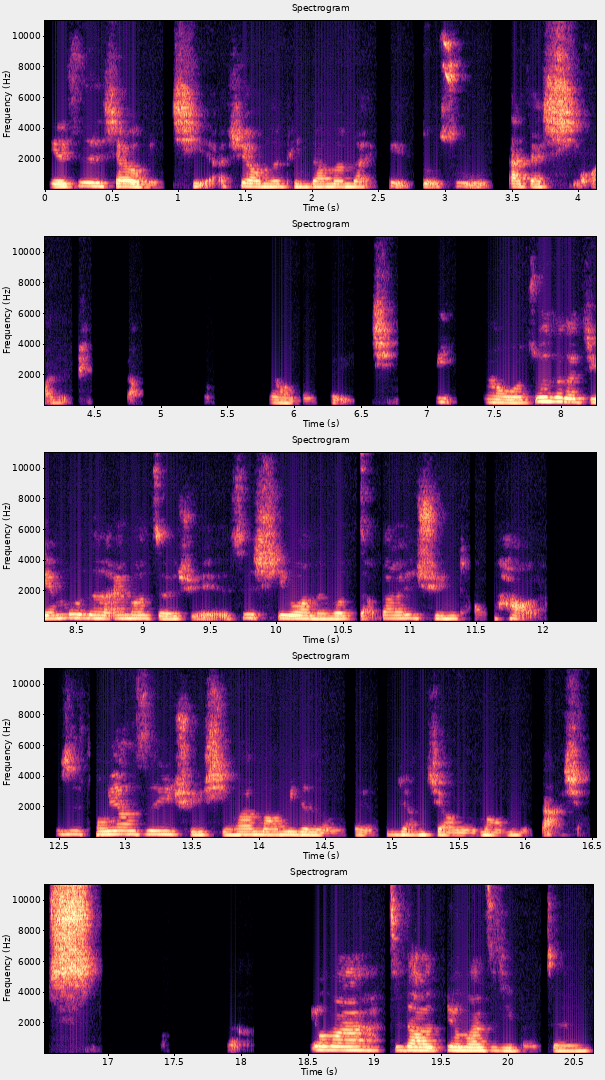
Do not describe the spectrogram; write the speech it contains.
也是小有名气啊，希望我们的频道慢慢可以做出大家喜欢的频道。那我们可以一起努力。那我做这个节目呢，爱猫哲学也是希望能够找到一群同好啦，就是同样是一群喜欢猫咪的人，可以互相交流猫咪的大小事。优妈知道，优妈自己本身，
